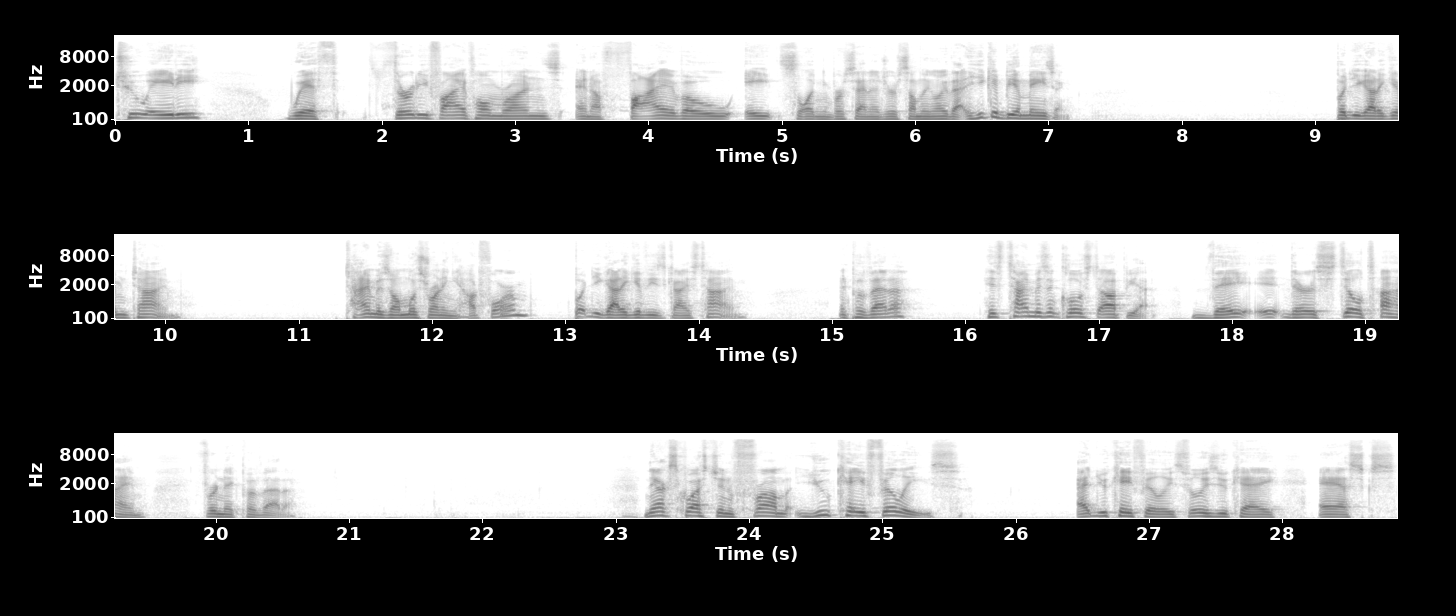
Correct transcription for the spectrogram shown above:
280 with 35 home runs and a 508 slugging percentage or something like that. He could be amazing. But you got to give him time. Time is almost running out for him, but you got to give these guys time. And Pivetta, his time isn't close to up yet. They it, there is still time for Nick Pivetta. Next question from UK Phillies. At UK Phillies, Phillies UK asks,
